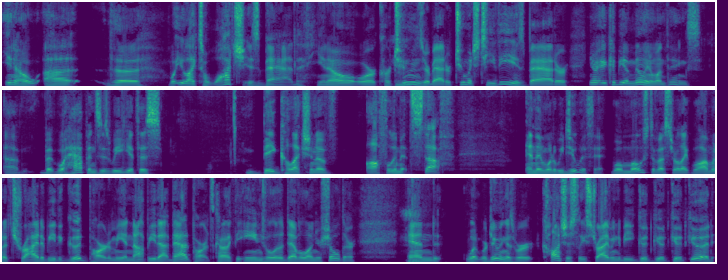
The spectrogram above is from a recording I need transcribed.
you know, uh, the what you like to watch is bad, you know, or cartoons mm. are bad, or too much TV is bad, or you know, it could be a million and one things. Um, but what happens is we get this big collection of off limits stuff. And then what do we do with it? Well, most of us are like, well, I'm going to try to be the good part of me and not be that bad part. It's kind of like the angel or the devil on your shoulder. Mm. And what we're doing is we're consciously striving to be good, good, good, good.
